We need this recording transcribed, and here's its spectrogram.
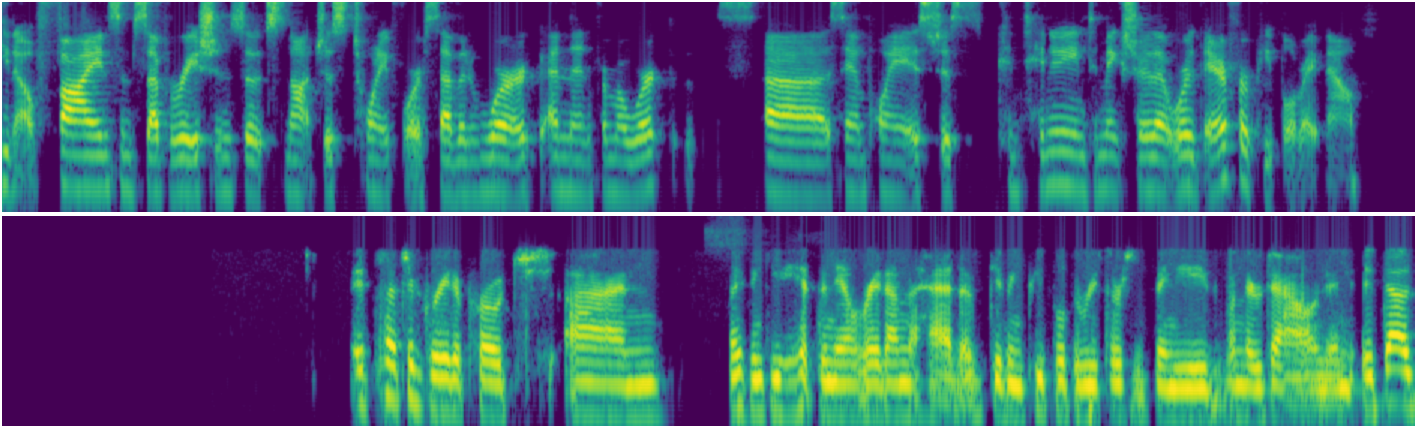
you know find some separation so it's not just 24 7 work. And then from a work uh, standpoint it's just continuing to make sure that we're there for people right now. It's such a great approach and i think you hit the nail right on the head of giving people the resources they need when they're down. And it does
